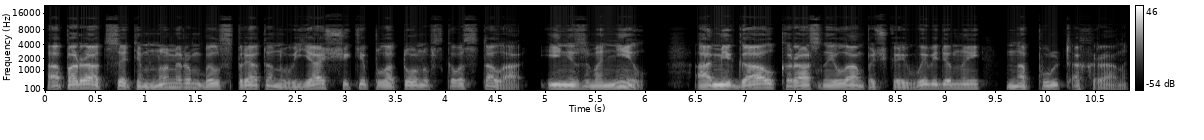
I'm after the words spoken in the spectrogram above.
Аппарат с этим номером был спрятан в ящике платоновского стола и не звонил, а мигал красной лампочкой, выведенной на пульт охраны.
